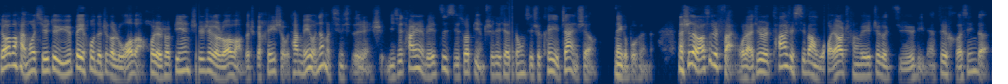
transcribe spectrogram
就奥本海默其实对于背后的这个罗网，或者说编织这个罗网的这个黑手，他没有那么清晰的认识，以及他认为自己所秉持的一些东西是可以战胜那个部分的。那施特劳斯是反过来，就是他是希望我要成为这个局里面最核心的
